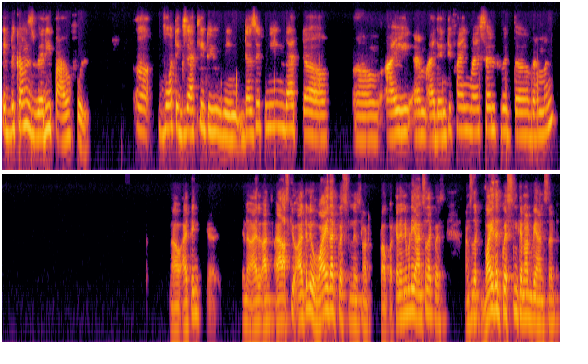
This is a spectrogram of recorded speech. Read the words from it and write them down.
it becomes very powerful. Uh, what exactly do you mean? Does it mean that uh, uh, I am identifying myself with the Brahman? Now, I think, uh, you know, I'll, I'll ask you, I'll tell you why that question is not proper. Can anybody answer that question? Answer that, why that question cannot be answered?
